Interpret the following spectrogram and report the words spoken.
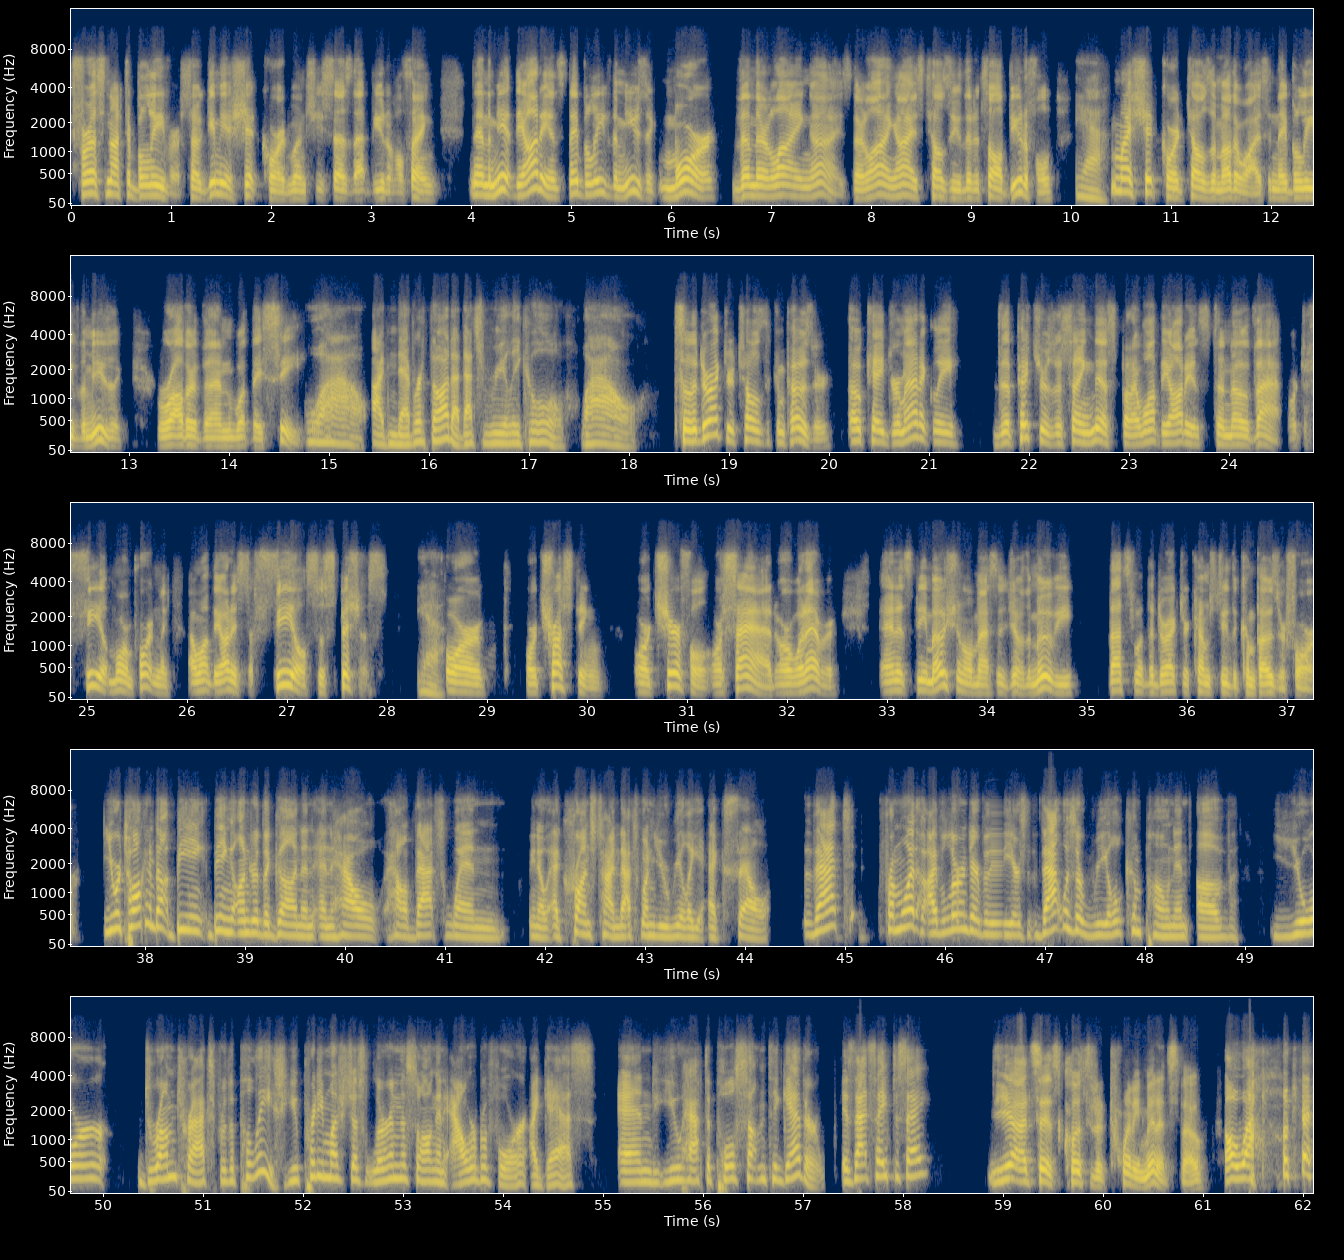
for us not to believe her. So give me a shit chord when she says that beautiful thing. And the the audience they believe the music more than their lying eyes. Their lying eyes tells you that it's all beautiful. Yeah. My shit chord tells them otherwise, and they believe the music. rather than what they see. Wow. I've never thought that. That's really cool. Wow. So the director tells the composer, okay, dramatically, the pictures are saying this, but I want the audience to know that, or to feel, more importantly, I want the audience to feel suspicious Yeah. or or trusting or cheerful or sad or whatever. And it's the emotional message of the movie. That's what the director comes to the composer for. You were talking about being being under the gun and and how how that's when, you know, at crunch time, that's when you really excel. That from what I've learned over the years, that was a real component of your drum tracks for the police. You pretty much just learn the song an hour before, I guess, and you have to pull something together. Is that safe to say? Yeah, I'd say it's closer to 20 minutes though. Oh wow. Okay.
